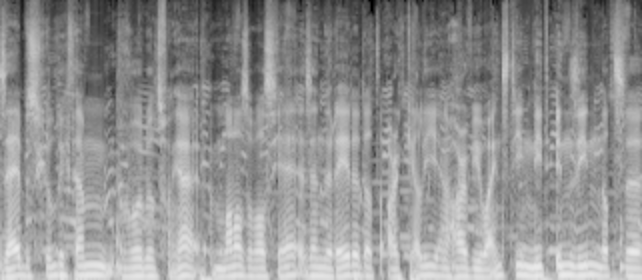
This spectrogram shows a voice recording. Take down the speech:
Zij beschuldigt hem bijvoorbeeld van ja, mannen zoals jij zijn de reden dat R. Kelly en Harvey Weinstein niet inzien dat ze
